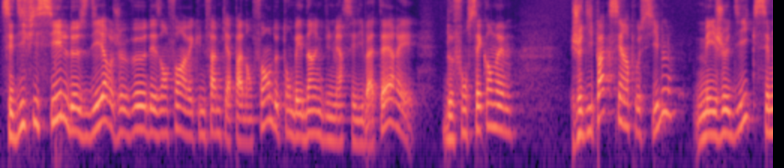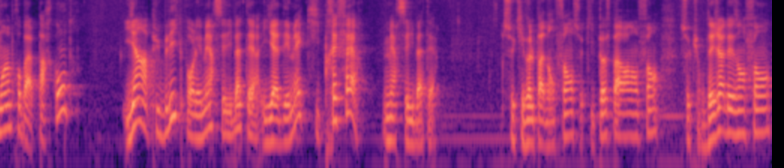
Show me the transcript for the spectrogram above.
c'est difficile de se dire je veux des enfants avec une femme qui n'a pas d'enfants, de tomber dingue d'une mère célibataire et de foncer quand même. Je dis pas que c'est impossible, mais je dis que c'est moins probable. Par contre, il y a un public pour les mères célibataires. Il y a des mecs qui préfèrent mères célibataires. Ceux qui veulent pas d'enfants, ceux qui peuvent pas avoir d'enfants, ceux qui ont déjà des enfants,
